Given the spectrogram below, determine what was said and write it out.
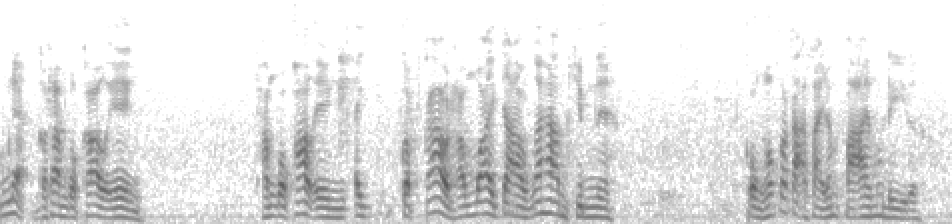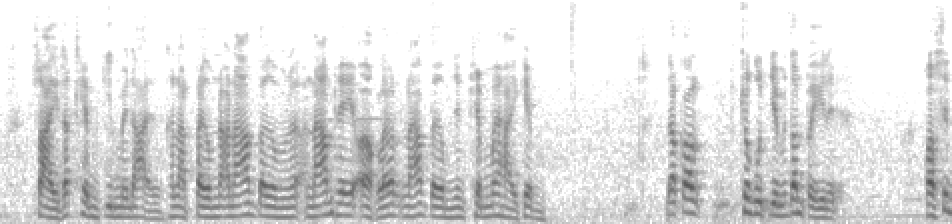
มเนี่ยเขาทำกับข้าวเองทำกับข้าวเอง ไอ้กับข้าวทำไหว้เจ้าก็ห้ามชิมเนี่ยกล่องเขาก็กะใส่น้ำปลาให้พอดีเลยใส่สักเค็มกินไม่ได้เลยขนาดเติมเอาน้ำเติมเอาน้ำเทออกแล้วน้ำเติมยังเค็มไม่หายเค็ม แล้วก็ช่วงกุจีนเป็นต้นปีเนี่ยพอสิ้น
